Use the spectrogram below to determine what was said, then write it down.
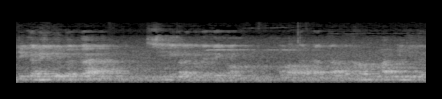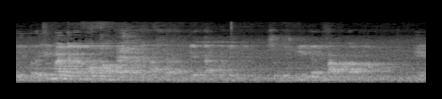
jadi kerana itu tuan di sini kalau kita tengok Allah kata kalau perempuan ini jadi beriman dengan Allah hari akhirat dia tak boleh sembunyikan fakta ya,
